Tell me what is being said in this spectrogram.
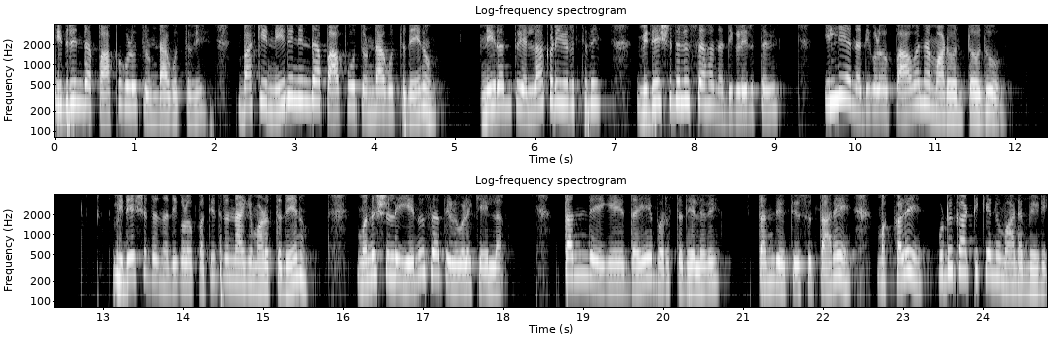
ಇದರಿಂದ ಪಾಪಗಳು ತುಂಡಾಗುತ್ತವೆ. ಬಾಕಿ ನೀರಿನಿಂದ ಪಾಪವು ತುಂಡಾಗುತ್ತದೇನು ನೀರಂತೂ ಎಲ್ಲ ಕಡೆಯೂ ಇರುತ್ತದೆ. ವಿದೇಶದಲ್ಲೂ ಸಹ ನದಿಗಳಿರುತ್ತವೆ. ಇಲ್ಲಿಯ ನದಿಗಳು ಪಾವನ ಮಾಡುವಂಥದ್ದು ವಿದೇಶದ ನದಿಗಳು ಪತಿತರನ್ನಾಗಿ ಮಾಡುತ್ತದೇನು ಮನುಷ್ಯರಲ್ಲಿ ಏನೂ ಸಹ ತಿಳುವಳಿಕೆ ಇಲ್ಲ. ತಂದೆಗೆ ದಯೆ ಬರುತ್ತದೆ ಅಲ್ಲವೇ? ತಂದೆಯು ತಿಳಿಸುತ್ತಾರೆ, ಮಕ್ಕಳೇ, ಹುಡುಗಾಟಿಕೆಯನ್ನು ಮಾಡಬೇಡಿ.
